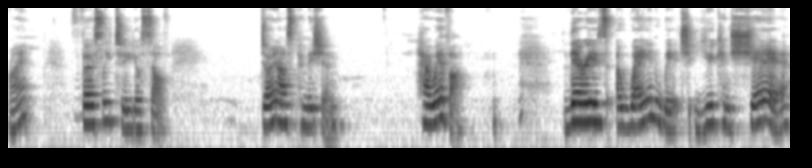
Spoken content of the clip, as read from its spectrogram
right? Firstly to yourself. Don't ask permission. However, there is a way in which you can share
